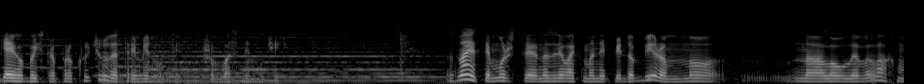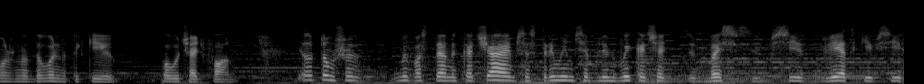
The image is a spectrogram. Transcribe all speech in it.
Я його швидко прокручу за 3 минути, щоб вас не мучити. Знаєте, можете називати мене підобіром, но на лоу-левелах можна довольно таки получать фан. Дело в том, что мы постоянно качаемся, стремимся, блин, выкачать весь, все ветки всех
